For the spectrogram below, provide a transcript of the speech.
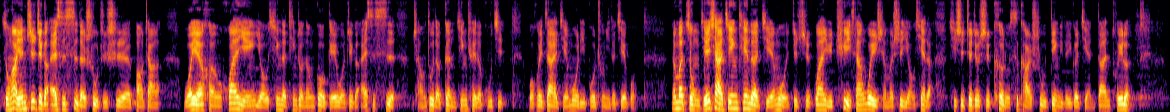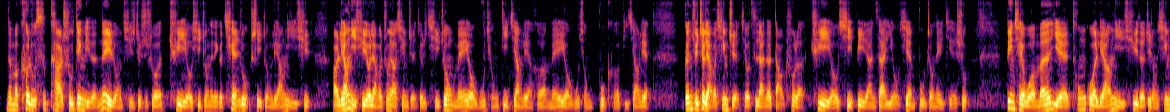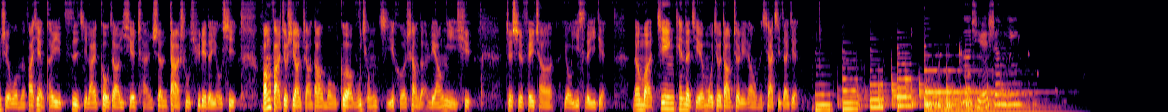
总而言之，这个 S 四的数值是爆炸了。我也很欢迎有新的听众能够给我这个 S 四长度的更精确的估计，我会在节目里播出你的结果。那么总结下今天的节目，就是关于 Tree 三为什么是有限的。其实这就是克鲁斯卡尔数定理的一个简单推论。那么克鲁斯卡尔数定理的内容，其实就是说 Tree 游戏中的那个嵌入是一种两拟序。而两拟序有两个重要性质，就是其中没有无穷递降链和没有无穷不可比较链。根据这两个性质，就自然的导出了 tree 游戏必然在有限步骤内结束，并且我们也通过两拟序的这种性质，我们发现可以自己来构造一些产生大数序列的游戏。方法就是要找到某个无穷集合上的两拟序，这是非常有意思的一点。那么今天的节目就到这里，让我们下期再见。科学声音。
